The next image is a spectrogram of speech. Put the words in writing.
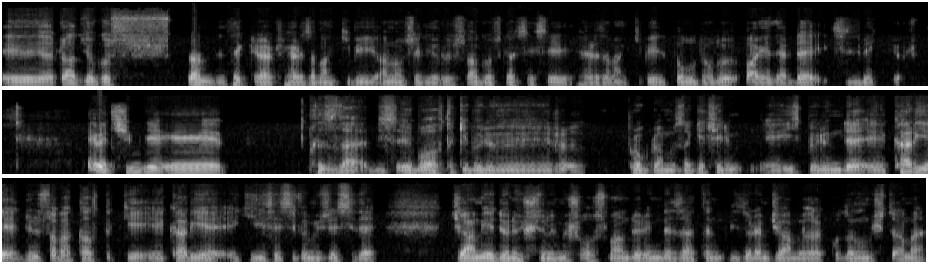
E, Radyo Agos'tan tekrar her zaman gibi anons ediyoruz. Agos gazetesi her zaman gibi dolu dolu bayilerde sizi bekliyor. Evet şimdi e, hızla biz e, bu haftaki bölüm programımıza geçelim. E, ilk bölümde e, Kariye, dün sabah kalktık ki Kariye Kilisesi ve Müzesi de camiye dönüştürülmüş. Osmanlı döneminde zaten bir dönem cami olarak kullanılmıştı ama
